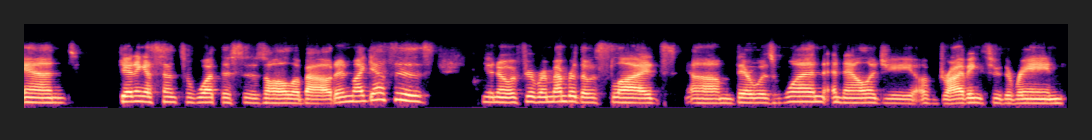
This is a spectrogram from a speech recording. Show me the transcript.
and getting a sense of what this is all about. And my guess is, you know, if you remember those slides, um, there was one analogy of driving through the rain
